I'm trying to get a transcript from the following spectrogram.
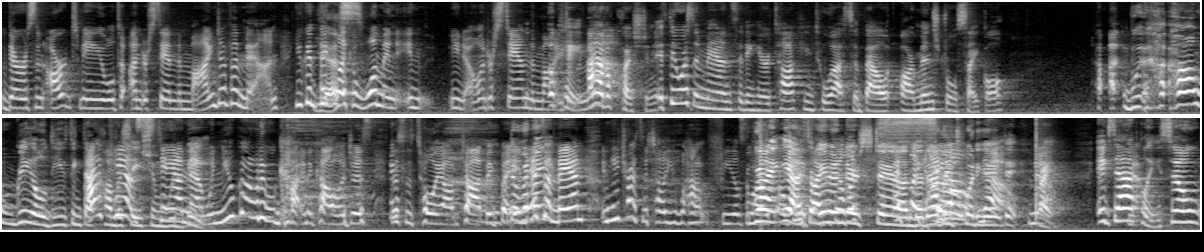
there's an art to being able to understand the mind of a man. You can think like a woman in, you know, understand the mind Okay, of a man. I have a question. If there was a man sitting here talking to us about our menstrual cycle, h- w- h- how real do you think that I conversation can't stand would be? that. When you go to a gynecologist, this is totally off topic, but, No, but it's I- a man and he tries to tell you how it feels like. Right, yes, I understand like, that I every don't 28 know. days. No. Right. Exactly. So,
